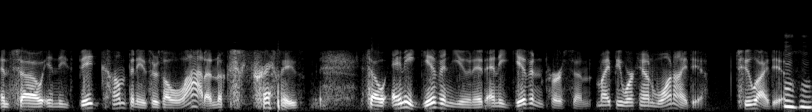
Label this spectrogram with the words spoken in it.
And so in these big companies, there's a lot of nooks and crannies. So any given unit, any given person might be working on one idea, two ideas, mm-hmm.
